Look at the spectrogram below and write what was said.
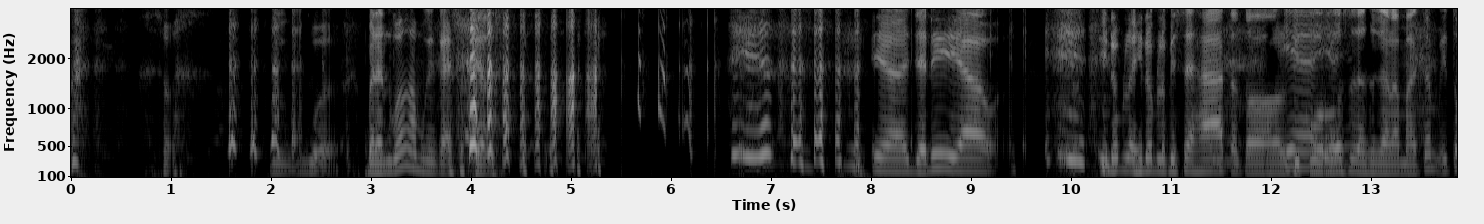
So, gua, badan gua nggak mungkin kayak sosialis ya jadi ya hidup hidup lebih sehat atau lebih Iya, iya. kurus dan segala macam itu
